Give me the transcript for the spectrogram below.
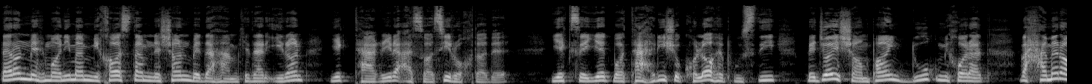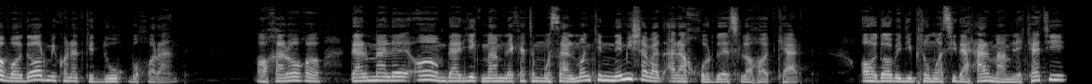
در آن مهمانی من می‌خواستم نشان بدهم که در ایران یک تغییر اساسی رخ داده. یک سید با تحریش و کلاه پوستی به جای شامپاین دوغ می‌خورد و همه را وادار می‌کند که دوغ بخورند. آخر آقا در ملع عام در یک مملکت مسلمان که نمی شود عرق خورد و اصلاحات کرد. آداب دیپلماسی در هر مملکتی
